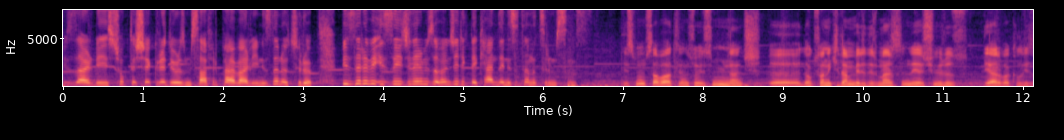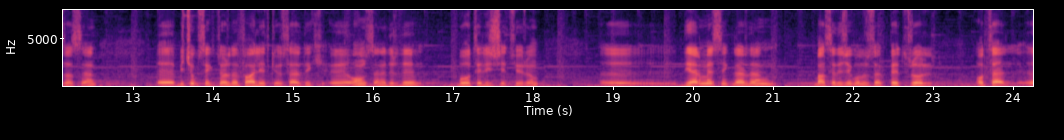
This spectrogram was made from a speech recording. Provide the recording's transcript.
Bizler deyiz. Çok teşekkür ediyoruz misafirperverliğinizden ötürü. Bizlere ve izleyicilerimize öncelikle kendinizi tanıtır mısınız? İsmim Sabahattin, soy ismim İnanç. Ee, 92'den beridir Mersin'de yaşıyoruz. Diyarbakırlıyız aslen. Ee, Birçok sektörde faaliyet gösterdik. Ee, 10 senedir de bu oteli işletiyorum. Ee, Diğer mesleklerden bahsedecek olursak petrol, otel e,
